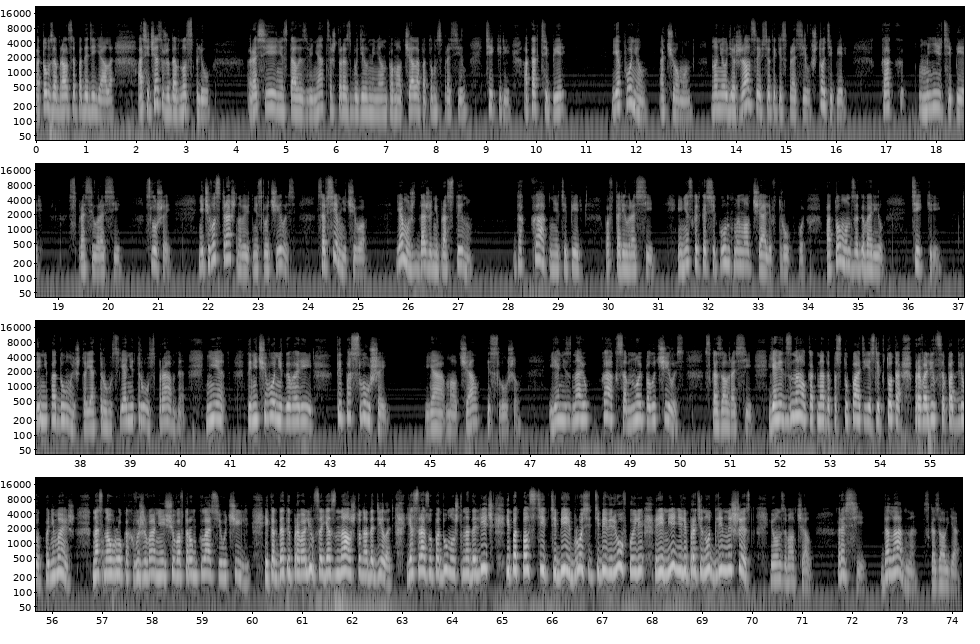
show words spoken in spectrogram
потом забрался под одеяло а сейчас уже давно сплю. Россия не стал извиняться что разбудил меня. Он помолчал а потом спросил. Тикери а как теперь? Я понял о чем он но не удержался и все таки спросил. Что теперь? Как мне теперь спросил россия слушай ничего страшного ведь не случилось. Совсем ничего. Я может даже не простыну да как мне теперь повторил россия и несколько секунд мы молчали в трубку. Потом он заговорил. Тикерей ты не подумай что я трус. Я не трус правда? Нет ты ничего не говори. Ты послушай я молчал и слушал. Я не знаю как со мной получилось сказал росси я ведь знал как надо поступать если кто то провалился под лед понимаешь? Нас на уроках выживания еще во втором классе учили. И когда ты провалился я знал что надо делать. Я сразу подумал что надо лечь и подползти к тебе и бросить тебе веревку или ремень или протянуть длинный шест. И он замолчал росси да ладно сказал я.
